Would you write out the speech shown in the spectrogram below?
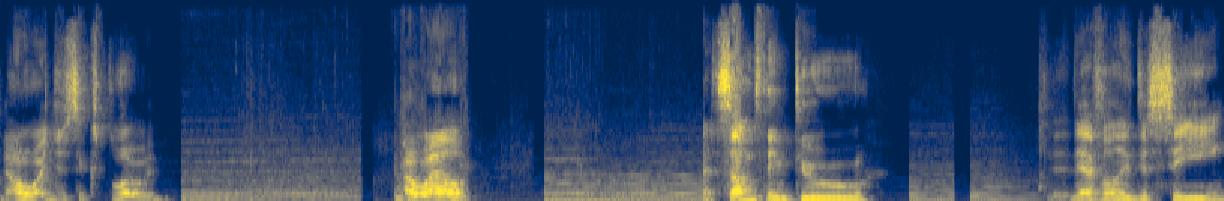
No, I just explode. Oh well! That's something to... Definitely to see.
